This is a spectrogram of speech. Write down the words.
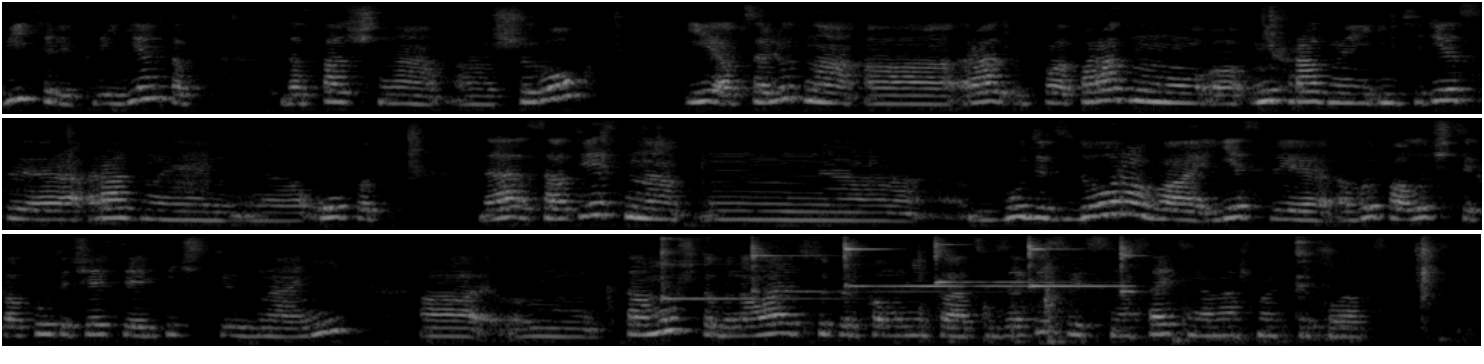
потребителей, клиентов достаточно э, широк и абсолютно э, по-разному, э, у них разные интересы, разный опыт. Да? Соответственно, будет здорово, если вы получите какую-то часть теоретических знаний к тому, чтобы наладить суперкоммуникацию. Записывайтесь на сайте на наш мастер-класс.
